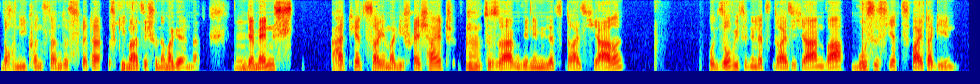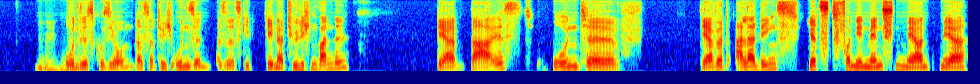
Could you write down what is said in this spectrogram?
noch nie konstantes Wetter. Das Klima hat sich schon immer geändert. Mhm. Der Mensch hat jetzt, sage ich mal, die Frechheit zu sagen, wir nehmen die letzten 30 Jahre und so wie es in den letzten 30 Jahren war, muss es jetzt weitergehen. Mhm. Ohne Diskussion. Das ist natürlich Unsinn. Also es gibt den natürlichen Wandel, der da ist und äh, der wird allerdings jetzt von den Menschen mehr und mehr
